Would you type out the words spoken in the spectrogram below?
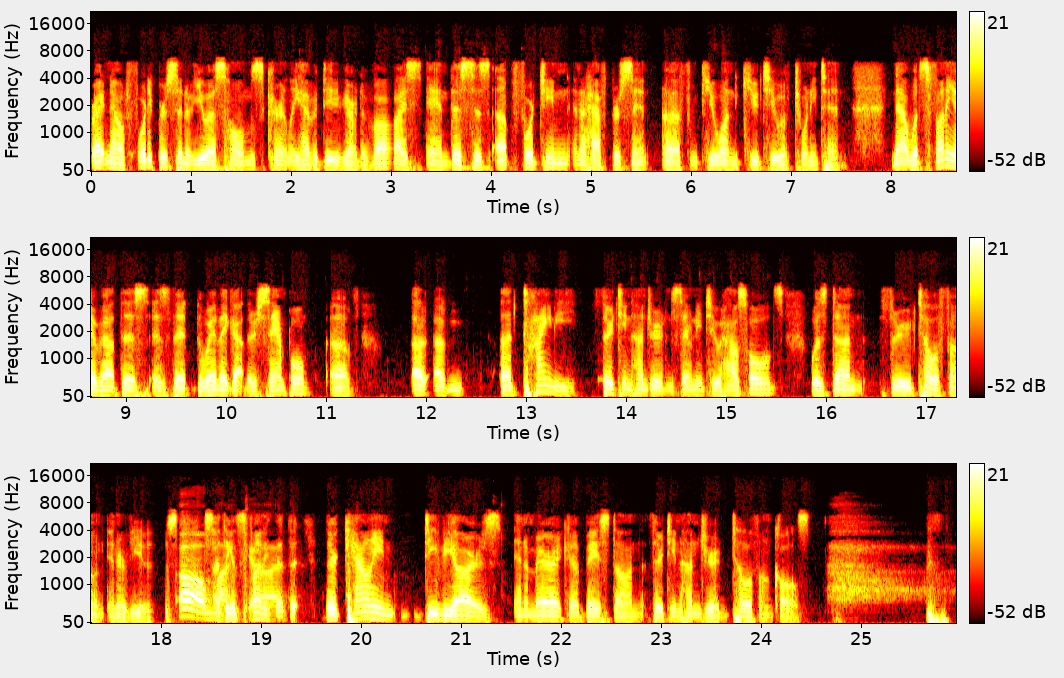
right now 40% of U.S. homes currently have a DVR device, and this is up 14.5% uh, from Q1 to Q2 of 2010. Now, what's funny about this is that the way they got their sample of a, a, a tiny 1,372 households was done through telephone interviews. Oh, so I think it's funny that the, they're counting DVRs in America based on 1,300 telephone calls.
